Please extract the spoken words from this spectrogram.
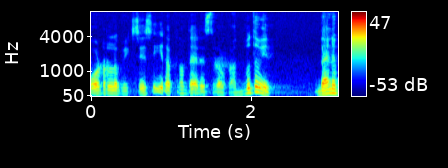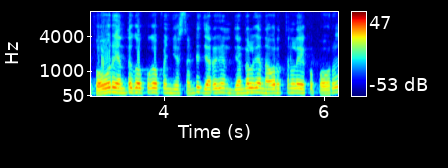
పౌడర్లో మిక్స్ చేసి ఈ రత్నం తయారు చేస్తారు. ఒక అద్భుతం ఇది. దాని పవర్ ఎంత గొప్పగా పనిచేస్తుంది అంటే జరగ జనరల్గా నవరత్నాల యొక్క పవర్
